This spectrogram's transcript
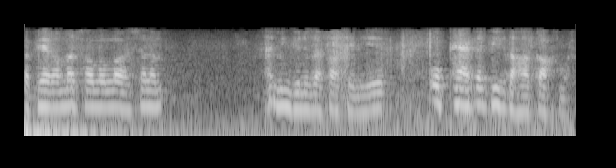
və Peyğəmbər sallallahu aleyhi ve sellem həmin günü vəfat eləyir. O pərdə bir daha qalxmır.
